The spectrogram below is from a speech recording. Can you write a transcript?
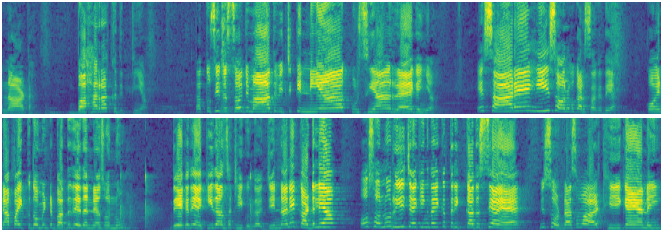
59 ਬਾਹਰ ਰੱਖ ਦਿੱਤੀਆਂ। ਤਾਂ ਤੁਸੀਂ ਦੱਸੋ ਜਮਾਤ ਵਿੱਚ ਕਿੰਨੀਆਂ ਕੁਰਸੀਆਂ ਰਹਿ ਗਈਆਂ? ਇਹ ਸਾਰੇ ਹੀ ਸੋਲਵ ਕਰ ਸਕਦੇ ਆ। ਕੋਈ ਨਾ ਆਪਾਂ 1-2 ਮਿੰਟ ਵੱਧ ਦੇ ਦਿੰਨੇ ਆ ਤੁਹਾਨੂੰ। ਦੇਖਦੇ ਆ ਕਿਹਦਾ ਆਨਸਰ ਠੀਕ ਹੁੰਦਾ। ਜਿਨ੍ਹਾਂ ਨੇ ਕੱਢ ਲਿਆ, ਉਹ ਤੁਹਾਨੂੰ ਰੀਚੈਕਿੰਗ ਦਾ ਇੱਕ ਤਰੀਕਾ ਦੱਸਿਆ ਹੈ ਵੀ ਤੁਹਾਡਾ ਸਵਾਲ ਠੀਕ ਹੈ ਜਾਂ ਨਹੀਂ।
